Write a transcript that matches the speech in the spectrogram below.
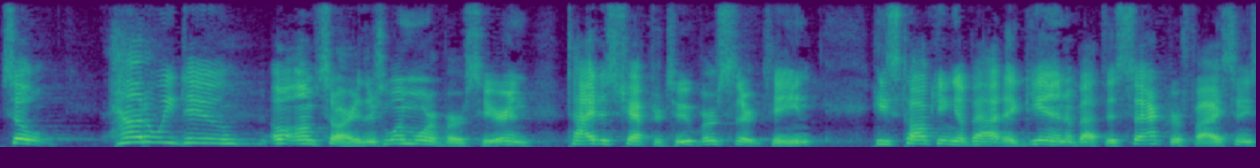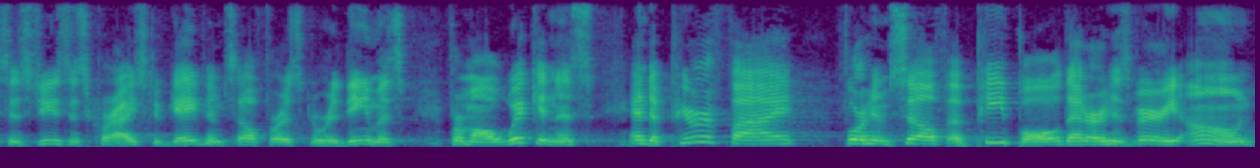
So, how do we do? Oh, I'm sorry, there's one more verse here in Titus chapter 2, verse 13. He's talking about, again, about the sacrifice, and he says, Jesus Christ, who gave himself for us to redeem us from all wickedness and to purify for himself a people that are his very own.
